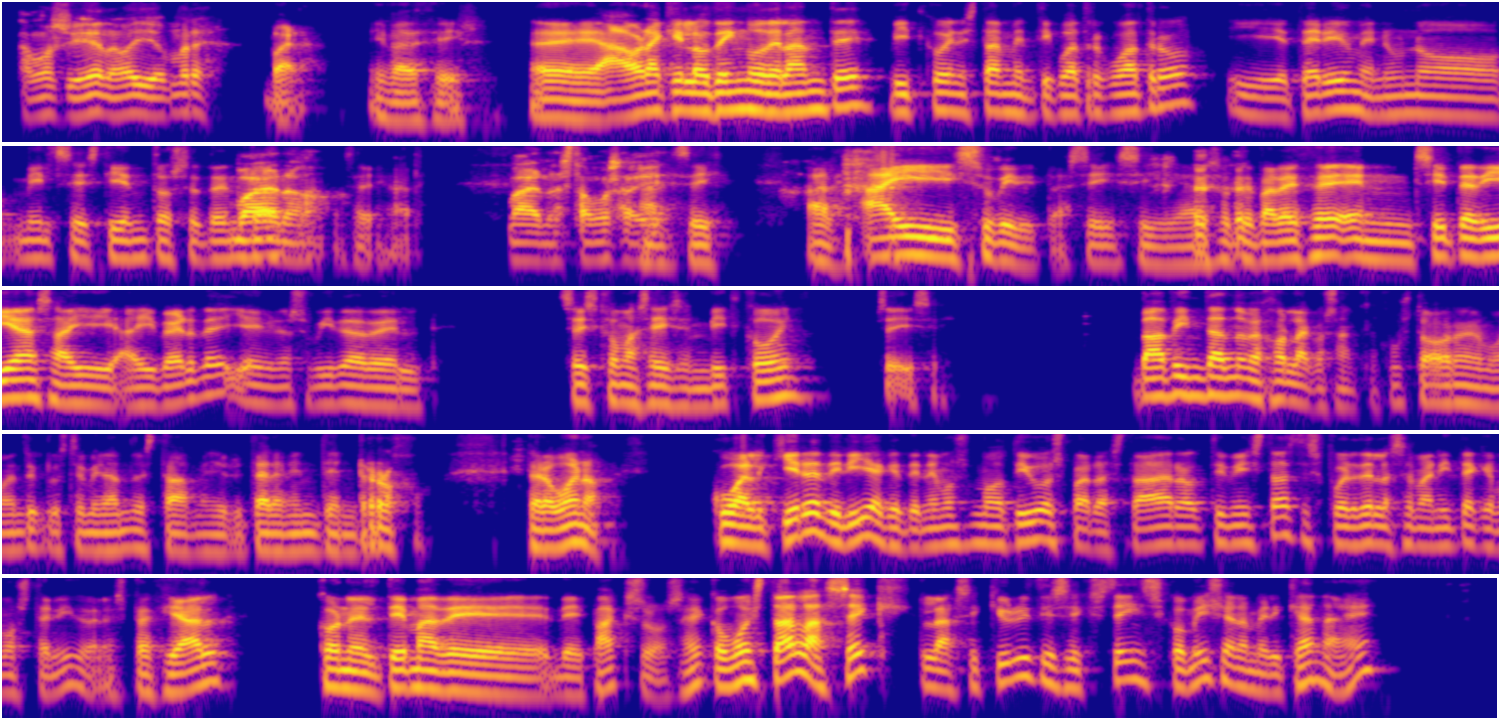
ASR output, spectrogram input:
Estamos bien hoy, hombre. Bueno, iba a decir. eh, ahora que lo tengo delante, Bitcoin está en 24.4 y Ethereum en 1.1670. Bueno. Sí, vale. Bueno, estamos ahí. Vale, sí. Vale, hay subiditas, sí, sí. ¿A eso te parece? En siete días hay, hay verde y hay una subida del 6,6 en Bitcoin. Sí, sí. Va pintando mejor la cosa, aunque justo ahora en el momento que lo estoy mirando está mayoritariamente en rojo. Pero bueno, cualquiera diría que tenemos motivos para estar optimistas después de la semanita que hemos tenido, en especial con el tema de, de Paxos. ¿eh? ¿Cómo está la SEC, la Securities Exchange Commission americana? ¿eh?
